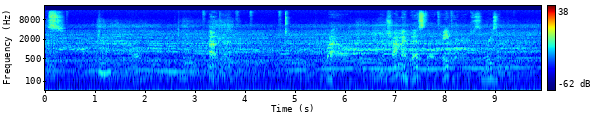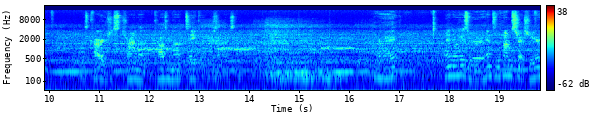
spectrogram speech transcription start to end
Least. Oh. Okay. Wow. I try my best to take it. For some reason, this car is just trying to cause me not to take it. Alright. Anyways, we're into the home stretch here.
